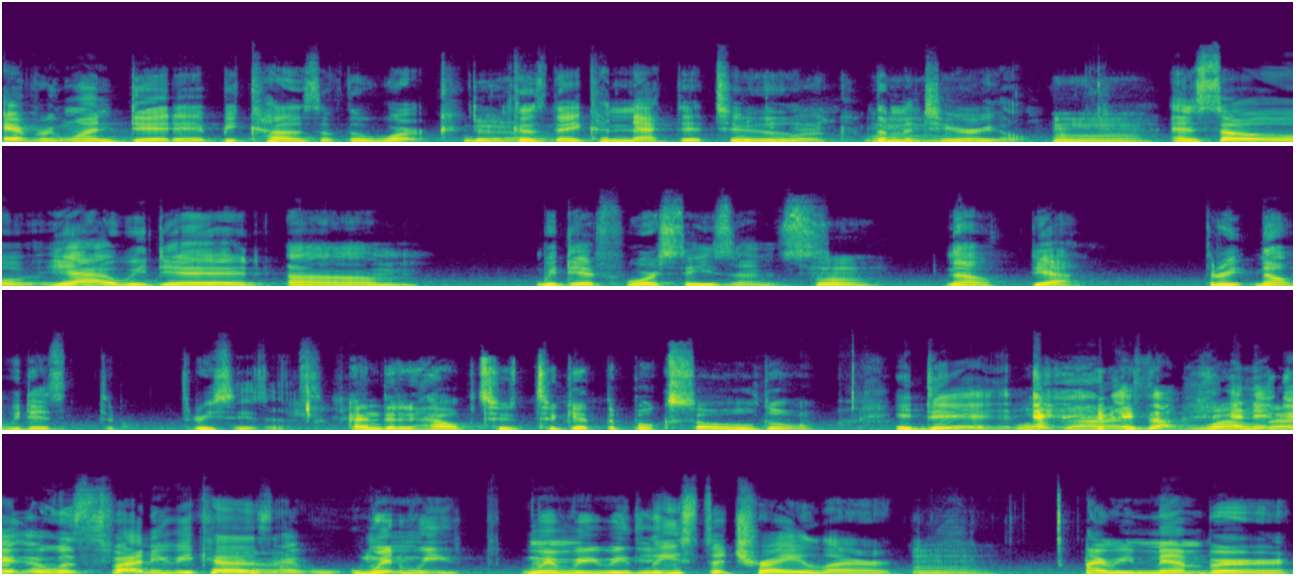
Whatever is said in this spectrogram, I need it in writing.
everyone did it because of the work. Yeah. Because they connected to With the work. the Mm. material. Mm. And so, yeah, we did um, we did four seasons. Mm. No, yeah, three. No, we did th- three seasons. And did it help to to get the book sold or? It did. Well done. So- Well and it, done. It, it was funny because Yeah. when we when we released the trailer, Mm. I remember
